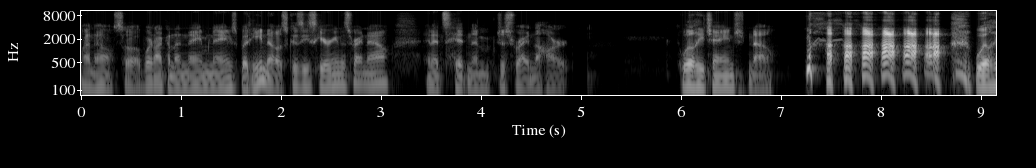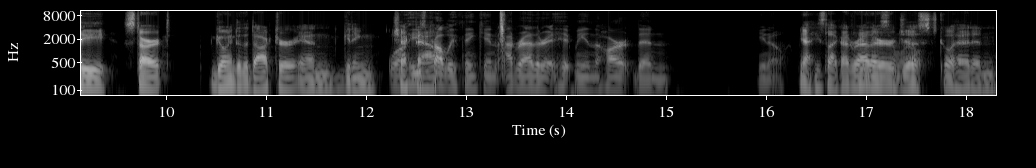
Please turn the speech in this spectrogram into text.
I know. So we're not going to name names, but he knows because he's hearing this right now, and it's hitting him just right in the heart. Will he change? No. Will he start going to the doctor and getting Well, checked he's out? probably thinking, "I'd rather it hit me in the heart than, you know." Yeah, he's like, I'd rather else. just go ahead and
